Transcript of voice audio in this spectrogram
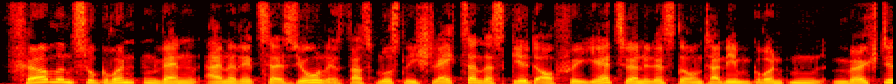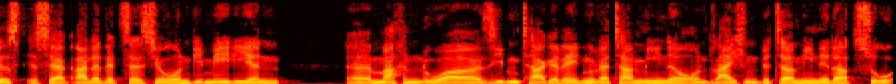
Firmen zu gründen, wenn eine Rezession ist, das muss nicht schlecht sein. Das gilt auch für jetzt, wenn du jetzt ein Unternehmen gründen möchtest. Ist ja gerade Rezession, die Medien äh, machen nur sieben Tage Regenwettermine und gleichen Bittermine dazu.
